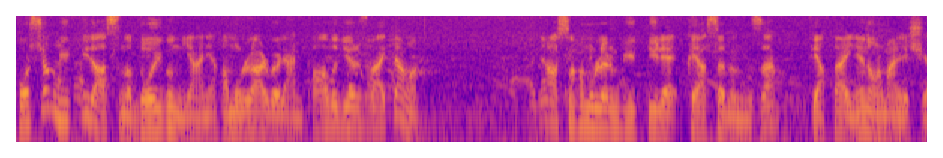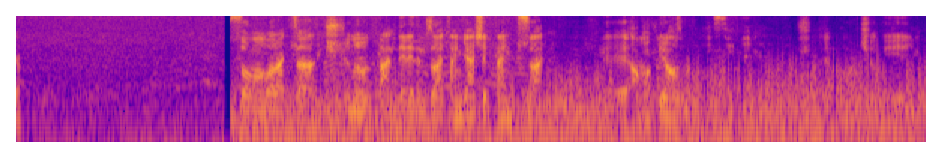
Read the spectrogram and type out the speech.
Porsiyon büyüklüğü de aslında doygun. Yani hamurlar böyle hani pahalı diyoruz belki ama aslında hamurların büyüklüğüyle kıyasladığınızda fiyatlar yine normalleşiyor. Son olarak da şunu ben denedim zaten gerçekten güzel. Ee, ama biraz istediğim şöyle parçalayayım.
